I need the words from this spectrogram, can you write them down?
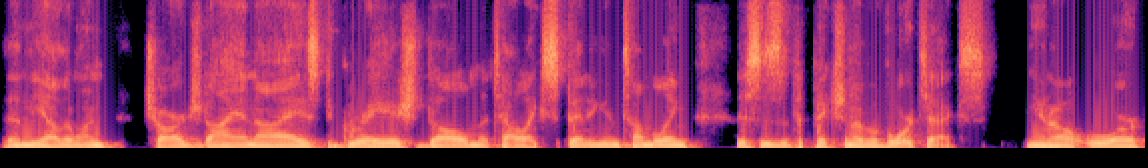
than the other one. Charged, ionized, grayish, dull, metallic spinning and tumbling. This is a depiction of a vortex, you know, or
